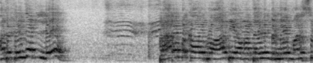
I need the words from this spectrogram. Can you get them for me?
అది తెలియట్లు లేవు. ప్రారంభ కాలపు ఆది అవ తల్లిదండ్రులు మనసు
